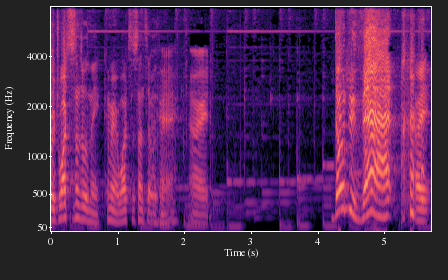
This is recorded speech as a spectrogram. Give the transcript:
George, watch the sunset with me. Come here, watch the sunset with me. All right. Don't do that. All right.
